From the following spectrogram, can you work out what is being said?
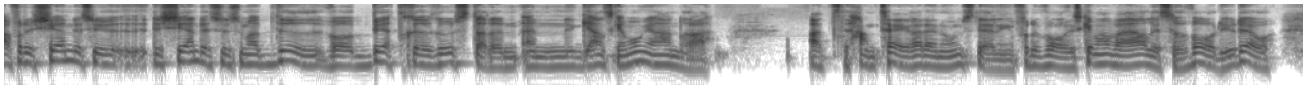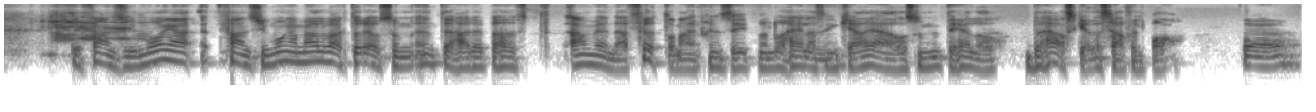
Ja, för det kändes, ju, det kändes ju som att du var bättre rustad än, än ganska många andra att hantera den omställningen. För det var ju, ska man vara ärlig så var det ju då. Det fanns ju många, fanns ju många målvakter då som inte hade behövt använda fötterna i princip under hela sin karriär och som inte heller behärskade särskilt bra. Ja.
